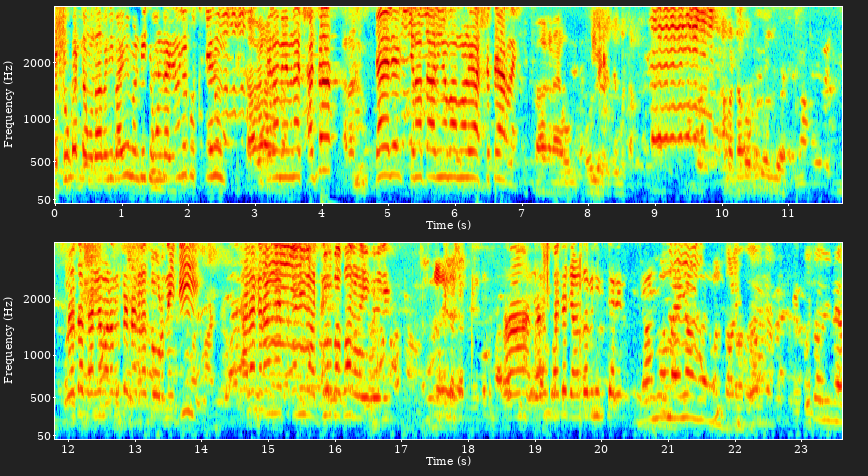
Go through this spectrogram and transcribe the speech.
ਇੱਥੋਂ ਘੱਟ ਆਉਂਦਾ ਵੀ ਨਹੀਂ ਬਾਈ ਮੰਡੀ ਚ ਹੁਣ ਲੈ ਜਾਣਗੇ ਪੁੱਛ ਕੇ ਨੂੰ ਤੇਰਾ ਮੇਮਨਾ ਛੱਡ ਜਾ। ਲੈ ਕਿਨਾਂ ਤਾੜੀਆਂ ਮਾਰਨ ਵਾਲੇ ਅਸ਼ਕ ਤਿਆਰ ਨੇ। ਉਹਨੇ ਤਾਂ ਸੰਨ ਮਨ ਮੁੱਤੇ ਤਕੜਾ ਤੋੜ ਨਹੀਂ ਦੀ ਆਲਾ ਕਰਾਂਗੇ ਪਤਾ ਨਹੀਂ ਰਾਜੂ ਔਰ ਬਾਬਾ ਰਲੇ ਹੋਏ ਨੇ। ਹਾਂ ਸਾਨੂੰ ਕੋਈ ਤਾਂ ਜਾਣਦਾ ਵੀ ਨਹੀਂ ਵਿਚਾਰੇ ਨੂੰ ਜਾਣਦਾ ਮੈਂ ਜਾਣਦਾ ਉਹ ਤਾਂ ਵੀ ਮੈਂ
